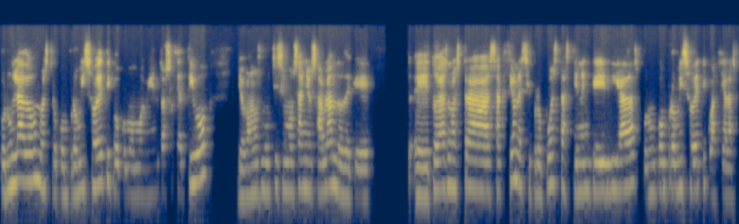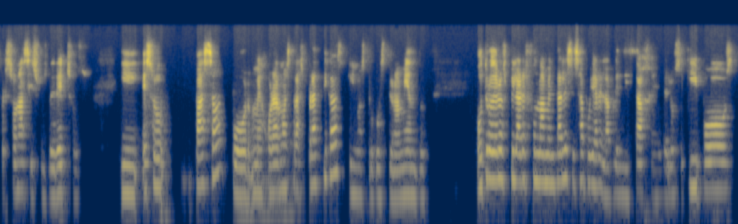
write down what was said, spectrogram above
por, un lado, nuestro compromiso ético como movimiento asociativo. Llevamos muchísimos años hablando de que eh, todas nuestras acciones y propuestas tienen que ir guiadas por un compromiso ético hacia las personas y sus derechos. Y eso pasa por mejorar nuestras prácticas y nuestro cuestionamiento. Otro de los pilares fundamentales es apoyar el aprendizaje de los equipos,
